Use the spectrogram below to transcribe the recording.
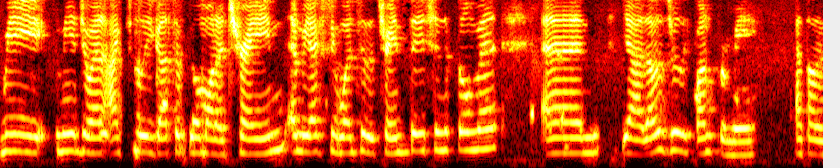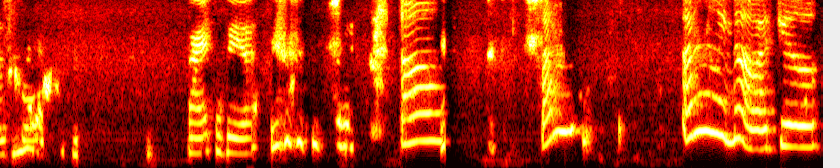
we, me and Joanna, actually got to film on a train, and we actually went to the train station to film it, and yeah, that was really fun for me. I thought it was cool. All right, Sophia. Um, I don't. I don't really know. I feel.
